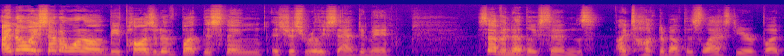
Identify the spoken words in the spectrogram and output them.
I know I said I want to be positive, but this thing is just really sad to me. Seven Deadly Sins. I talked about this last year, but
